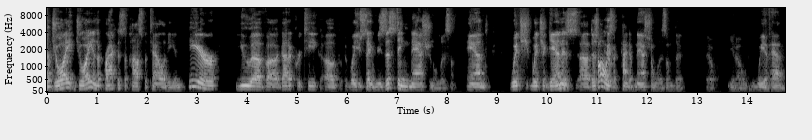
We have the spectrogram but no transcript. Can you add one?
sure. Joy, joy in the practice of hospitality. And here you have uh, got a critique of what you say resisting nationalism and which which again is uh, there's always a kind of nationalism that you know we have had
